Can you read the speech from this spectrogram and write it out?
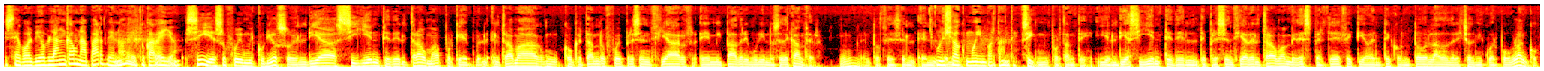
se volvió blanca una parte, ¿no?, de tu cabello. Sí, eso fue muy curioso. El día siguiente del trauma, porque el, el trauma concretando fue presenciar eh, mi padre muriéndose de cáncer. Entonces el, el- Un el- shock muy importante. Sí, muy importante. Y el día siguiente del- de presenciar el trauma me desperté efectivamente con todo el lado derecho de mi cuerpo blanco.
